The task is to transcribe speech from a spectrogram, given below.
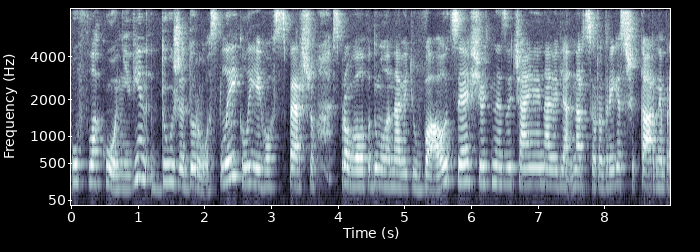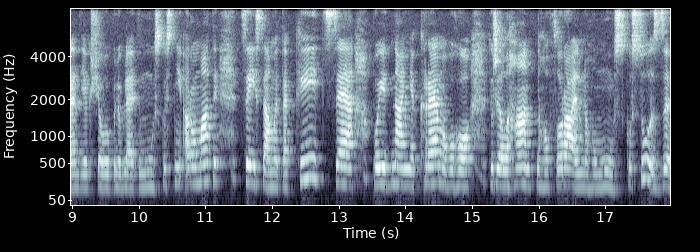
у флаконі. Він дуже дорослий. Коли я його спершу спробувала, подумала навіть вау, це щось незвичайне навіть для Narciso Rodriguez. Шикарний бренд, якщо ви полюбляєте мускусні аромати. Цей саме такий це поєднання кремового, дуже елегантного флорального мускусу з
